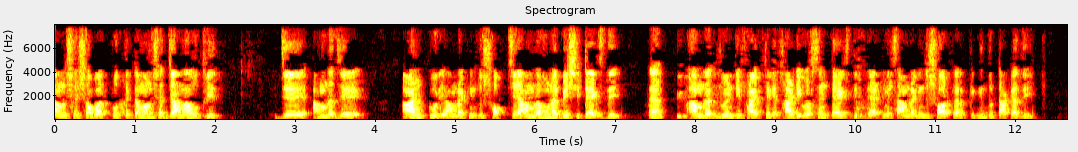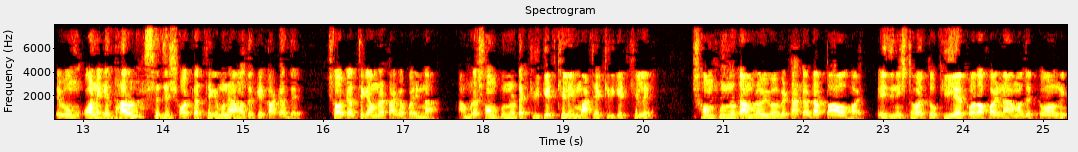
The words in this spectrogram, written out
মানুষের সবার, প্রত্যেকটা মানুষের জানা উচিত যে আমরা যে আর্ন করি, আমরা কিন্তু সবচেয়ে আমরা মনে হয় বেশি ট্যাক্স দেই হ্যাঁ? আমরা টোয়েন্টি ফাইভ থেকে থার্টি পার্সেন্ট ট্যাক্স দিই। দ্যাট মিনস আমরা কিন্তু সরকারকে কিন্তু টাকা দিই। এবং অনেকের ধারণা আছে যে সরকার থেকে মনে আমাদেরকে টাকা দেয়। সরকার থেকে আমরা টাকা পাই। না, আমরা সম্পূর্ণটা ক্রিকেট খেলে মাঠে ক্রিকেট খেলে সম্পূর্ণটা আমরা ওইভাবে টাকাটা পাওয়া হয়। এই জিনিসটা হয়তো ক্লিয়ার করা হয় না, আমাদেরকে অনেক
